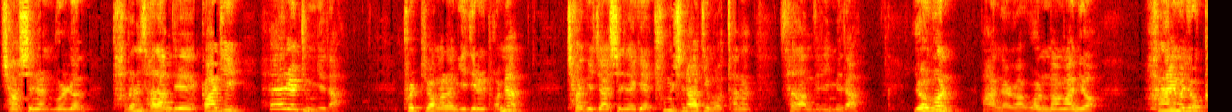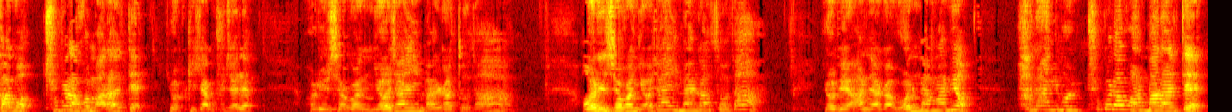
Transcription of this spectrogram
자신은 물론 다른 사람들에게까지 해를 줍니다. 불평하는 이들을 보면 자기 자신에게 충실하지 못하는 사람들입니다. 욥은 아내가 원망하며 하나님을 욕하고 죽으라고 말할 때 욥기장 9절에 어리석은 여자의 말 같도다. 어리석은 여자의 말 같도다. 욥의 아내가 원망하며 하나님을 죽으라고 말할 때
